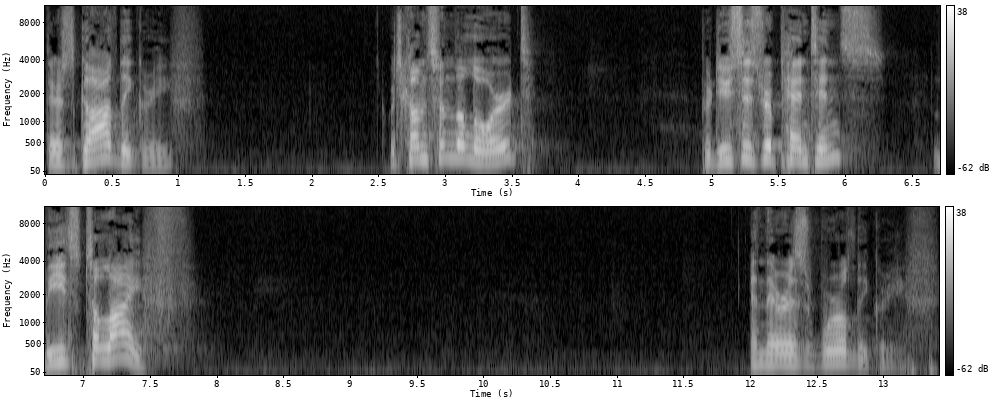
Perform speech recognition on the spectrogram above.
There's godly grief, which comes from the Lord, produces repentance, leads to life. And there is worldly grief,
